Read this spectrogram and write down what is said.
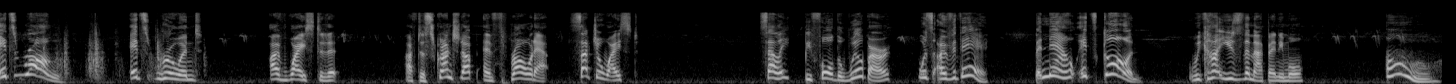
it's wrong. It's ruined. I've wasted it. I have to scrunch it up and throw it out. Such a waste. Sally, before the wheelbarrow was over there, but now it's gone. We can't use the map anymore. Oh,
